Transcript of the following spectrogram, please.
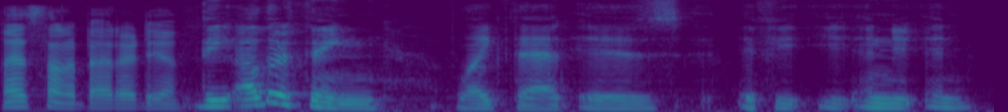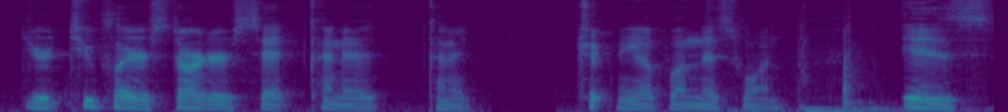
That's not a bad idea. The other thing like that is if you you- and you, and your two player starter set kind of kind of tripped me up on this one is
